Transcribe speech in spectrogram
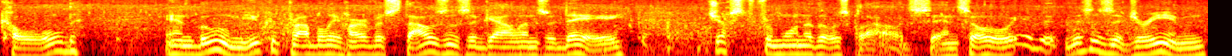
cold, and boom, you could probably harvest thousands of gallons a day just from one of those clouds. And so this is a dream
